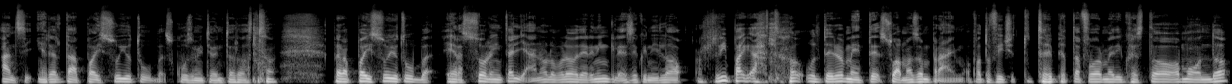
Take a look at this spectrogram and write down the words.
Anzi, in realtà poi su YouTube, scusami ti ho interrotto, però poi su YouTube era solo in italiano, lo volevo vedere in inglese, quindi l'ho ripagato ulteriormente su Amazon Prime. Ho fatto felice tutte le piattaforme di questo mondo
